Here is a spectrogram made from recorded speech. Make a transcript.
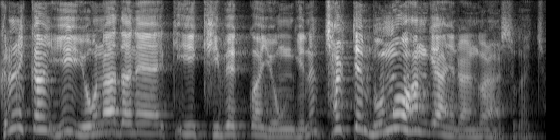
그러니까 이 요나단의 이 기백과 용기는 절대 무모한 게 아니라는 걸 알 수가 있죠.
